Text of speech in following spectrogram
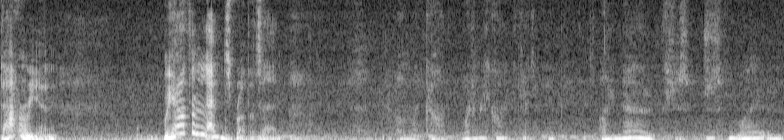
Darian. We are the Lens brothers, Ed. Oh my god, when are we going to get to the I know, just, just keep waiting.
